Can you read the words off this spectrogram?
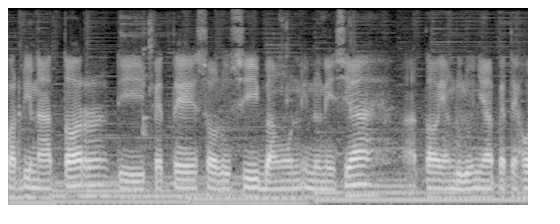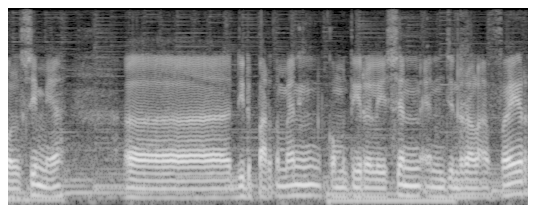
Koordinator di PT Solusi Bangun Indonesia atau yang dulunya PT Holcim ya. Uh, di Departemen Community Relation and General Affair.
